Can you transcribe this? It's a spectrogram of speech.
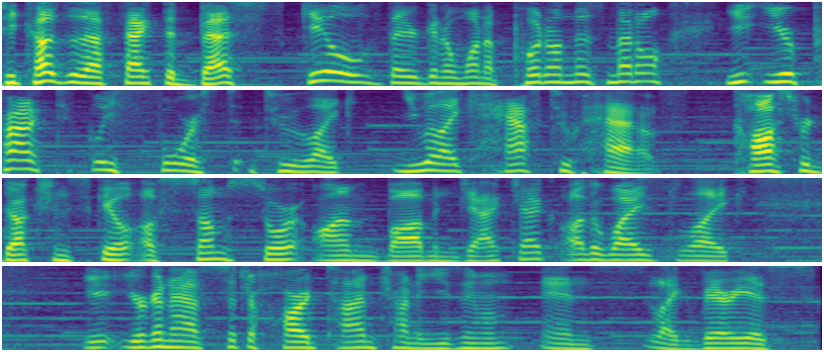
Because of that fact, the best skills they're going to want to put on this medal, you, are practically forced to like, you like have to have cost reduction skill of some sort on Bob and Jack Jack, otherwise like you're gonna have such a hard time trying to use them in like various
